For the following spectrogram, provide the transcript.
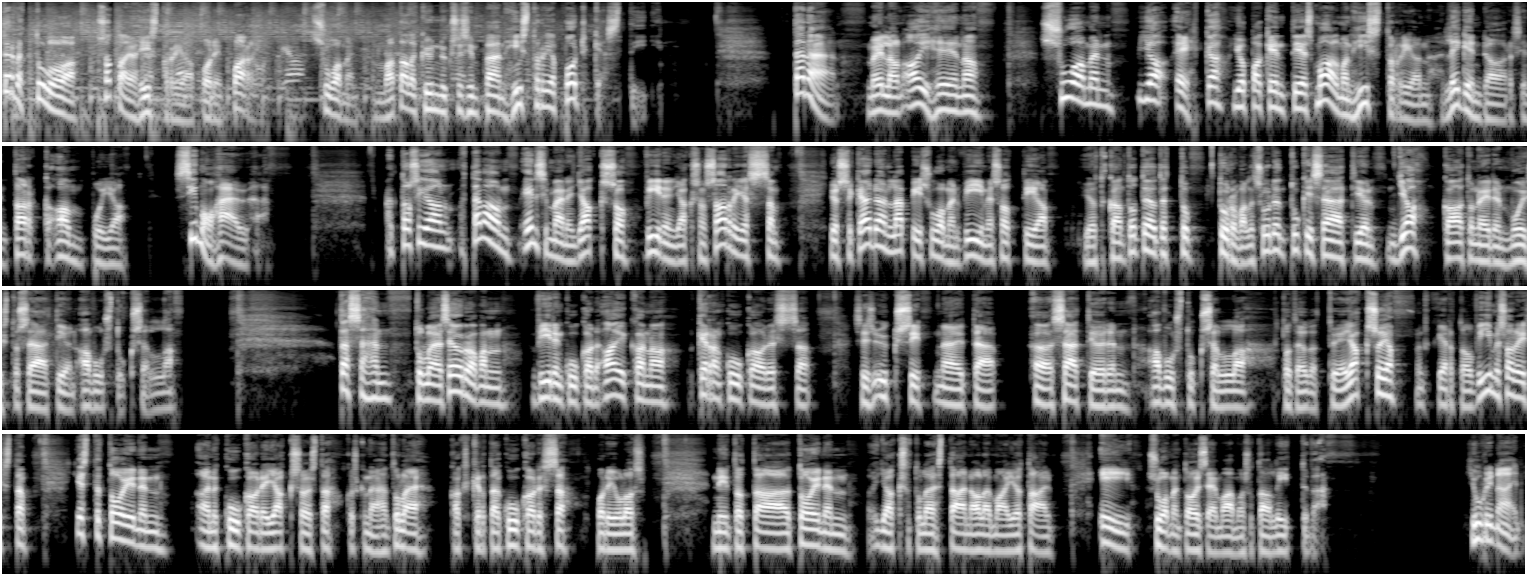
Tervetuloa Sota ja historiaa podin pariin. Suomen matalakynnyksisimpään historia-podcastiin. Tänään meillä on aiheena Suomen ja ehkä jopa kenties maailman historian legendaarisin tarkka ampuja Simo Häyhä. Tosiaan tämä on ensimmäinen jakso viiden jakson sarjassa, jossa käydään läpi Suomen viime sotia, jotka on toteutettu turvallisuuden tukisäätiön ja kaatuneiden muistosäätiön avustuksella. Tässähän tulee seuraavan viiden kuukauden aikana kerran kuukaudessa siis yksi näitä ö, säätiöiden avustuksella toteutettuja jaksoja, jotka kertoo viime sodista, ja sitten toinen aina kuukauden jaksoista, koska näähän tulee kaksi kertaa kuukaudessa podi ulos, niin tota, toinen jakso tulee sitten aina olemaan jotain ei Suomen toiseen maailmansotaan liittyvää. Juuri näin.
